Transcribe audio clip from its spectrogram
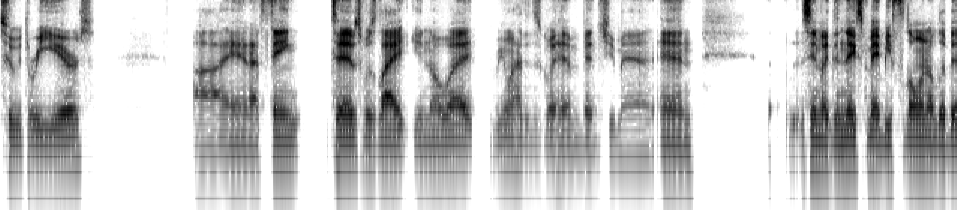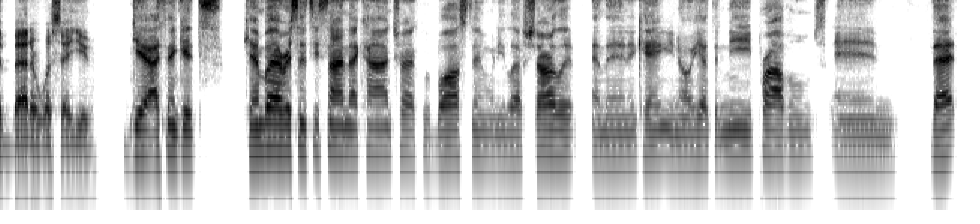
two, three years. Uh, and I think Thibs was like, you know what, We're going to have to just go ahead and bench you, man. And it seemed like the Knicks may be flowing a little bit better. What say you? Yeah, I think it's Kemba ever since he signed that contract with Boston when he left Charlotte, and then it came, you know, he had the knee problems, and that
